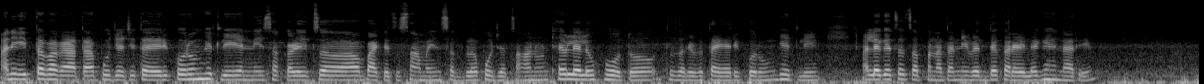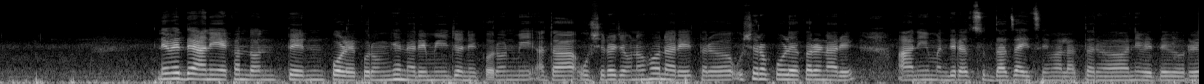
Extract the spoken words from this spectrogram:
आणि इथं बघा आता पूजाची तयारी करून घेतली. यांनी सकाळीचं बाकीचं सामान सगळं पूजाचं आणून ठेवलेलं होतं. तर जरी तयारी करून घेतली. लगेचच आपण आता नैवेद्य करायला घेणार आहे. नैवेद्य आणि एखाद दोन तीन पोळ्या करून घेणार आहे मी. जेणेकरून मी आता उशिरा जेवण होणार आहे तर उशिरा पोळ्या करणार आहे. आणि मंदिरात सुद्धा जायचं आहे मला तर नैवेद्य वगैरे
